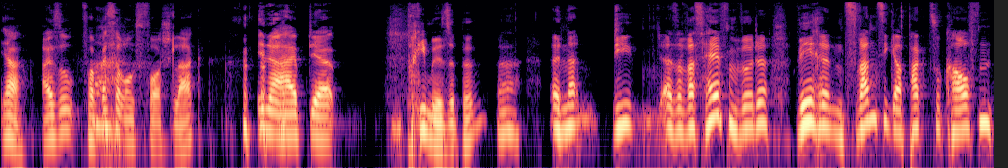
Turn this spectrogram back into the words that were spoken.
Ja, also Verbesserungsvorschlag innerhalb der Primelsippe. Ja, äh, na, die, also was helfen würde, wäre ein 20er-Pack zu kaufen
